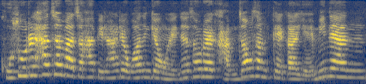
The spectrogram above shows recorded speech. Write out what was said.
고소를 하자마자 합의를 하려고 하는 경우에는 서로의 감정 상태가 예민한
